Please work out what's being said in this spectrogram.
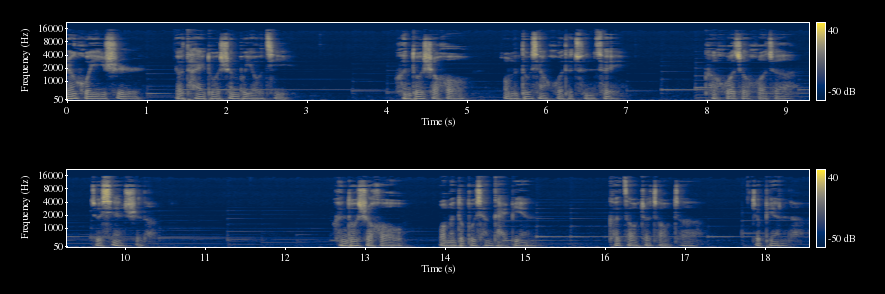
人活一世，有太多身不由己。很多时候，我们都想活得纯粹，可活着活着就现实了。很多时候，我们都不想改变，可走着走着就变了。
